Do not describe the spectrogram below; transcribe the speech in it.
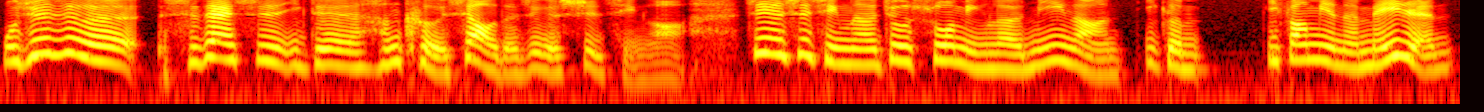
我觉得这个实在是一件很可笑的这个事情啊！这件事情呢，就说明了民进党一个一方面呢，没人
